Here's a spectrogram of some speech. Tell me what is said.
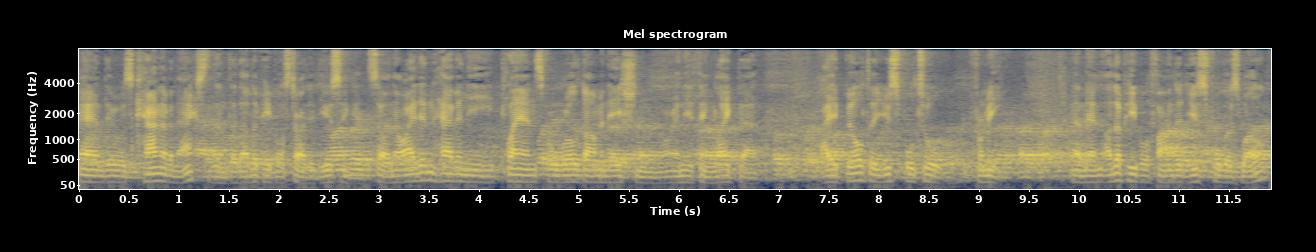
and it was kind of an accident that other people started using it. So no, I didn't have any plans for world domination or anything like that. I built a useful tool for me, and then other people found it useful as well.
